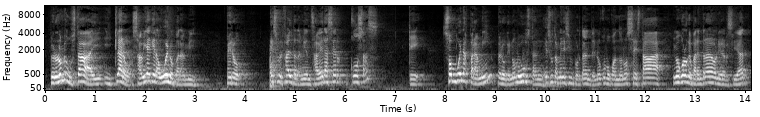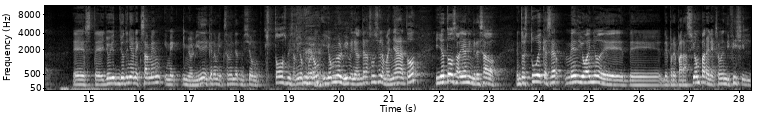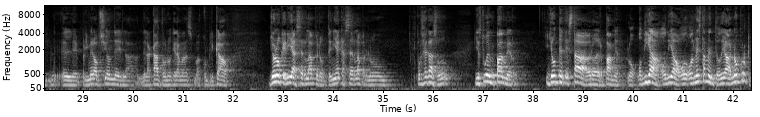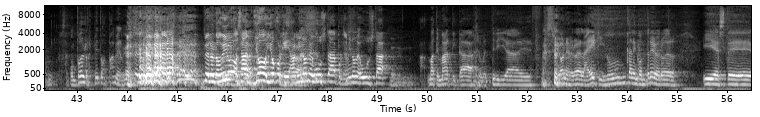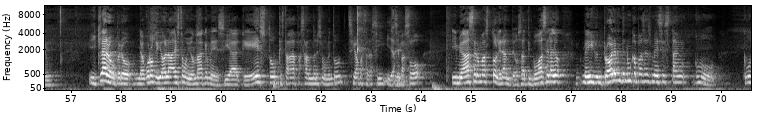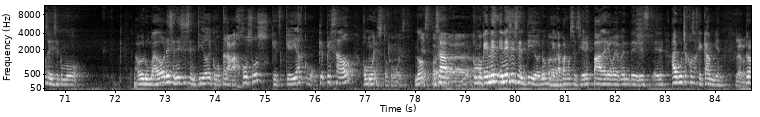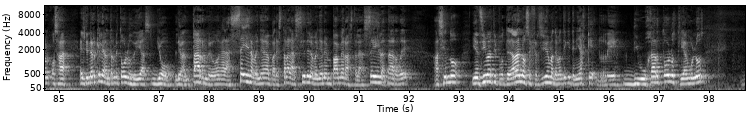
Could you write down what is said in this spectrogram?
pero no me gustaba. Y, y claro, sabía que era bueno para mí. Pero eso me falta también, saber hacer cosas que son buenas para mí, pero que no me gustan. Eso también es importante, ¿no? Como cuando, no sé, estaba... Yo me acuerdo que para entrar a la universidad, este, yo, yo tenía un examen y me, y me olvidé que era mi examen de admisión. Todos mis amigos fueron y yo me olvidé, me levanté a las 11 de la mañana, todo, y ya todos habían ingresado. Entonces tuve que hacer medio año de, de- preparación para el examen difícil, el de primera opción de la, de la Cato, ¿no? que era más, más complicado. Yo no quería hacerla, pero tenía que hacerla para no... Por si acaso, ¿no? Y estuve en Pamer. Y yo detestaba, brother, Pamer. Lo odiaba, odiaba. honestamente odiaba. No porque... Con todo el respeto a Pamer, ¿no? Pero, pero lo digo, o sea, yo, yo porque a mí no me gusta, porque a mí no me gusta matemática, geometría, eh, funciones, brother, la X, ¿no? nunca la encontré, brother. Y este... Y claro, pero me acuerdo que yo hablaba de esto con mi mamá que me decía que esto que estaba pasando en ese momento se iba a pasar así y ya se pasó. Y me va a hacer más tolerante, o sea, tipo, va a ser algo... Me dijo, probablemente nunca pases meses tan como... ¿Cómo se dice? Como... abrumadores en ese sentido de como trabajosos, que, que digas como qué pesado como esto. Como esto. ¿No? Esto O sea, a- como que en, e- en ese sentido, ¿no? Porque Ajá. capaz, no sé, si eres padre, obviamente, es- eh, hay muchas cosas que cambian. Claro. Pero, o sea, el tener que levantarme todos los días, yo, levantarme weón, a las 6 de la mañana para estar a las 7 de la mañana en Pamer hasta las 6 de la tarde, haciendo. Y encima, tipo, te daban los ejercicios de matemática y tenías que redibujar todos los triángulos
